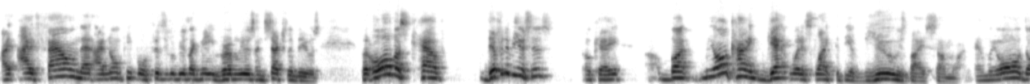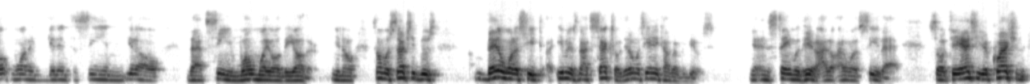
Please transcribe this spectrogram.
I, I found that I've known people with physical abuse like me, verbal abuse, and sexual abuse. But all of us have different abuses, okay? But we all kind of get what it's like to be abused by someone, and we all don't want to get into seeing, you know, that scene one way or the other. You know, someone with sexual abuse, they don't want to see, even if it's not sexual, they don't want to see any type of abuse. Yeah, and same with here, I don't, I don't want to see that. So to answer your question,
